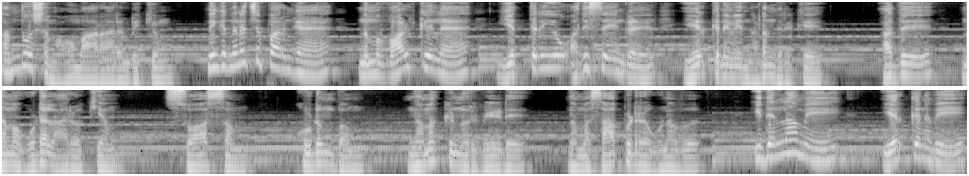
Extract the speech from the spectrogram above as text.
சந்தோஷமாகவும் மாற ஆரம்பிக்கும். நீங்க நினைச்சு பாருங்க நம்ம வாழ்க்கையில எத்தனையோ அதிசயங்கள் ஏற்கனவே நடந்திருக்கு. அது நம்ம உடல் ஆரோக்கியம் சுவாசம் குடும்பம் நமக்குன்னு ஒரு வீடு நம்ம சாப்பிடுற உணவு இதெல்லாமே ஏற்கனவே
